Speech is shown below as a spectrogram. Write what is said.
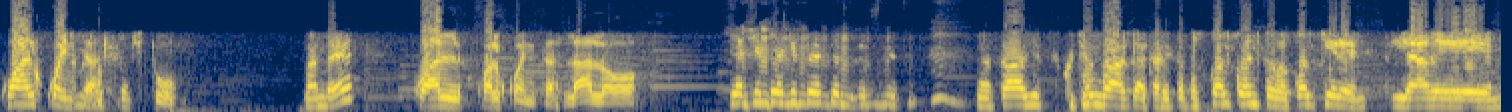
¿cuál cuentas tú? ¿Mandé? ¿Cuál, cuál cuentas, Lalo? Sí, aquí estoy, aquí estoy, me estaba escuchando a, Carita, pues ¿cuál cuento? ¿Cuál quieren? La de,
